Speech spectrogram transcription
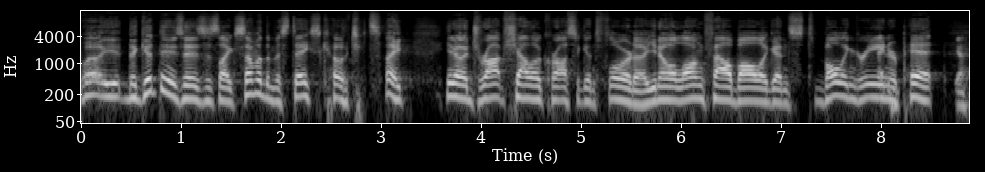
Well, the good news is, it's like some of the mistakes, coach. It's like you know, a drop shallow cross against Florida, you know, a long foul ball against Bowling Green or Pitt. Yeah.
